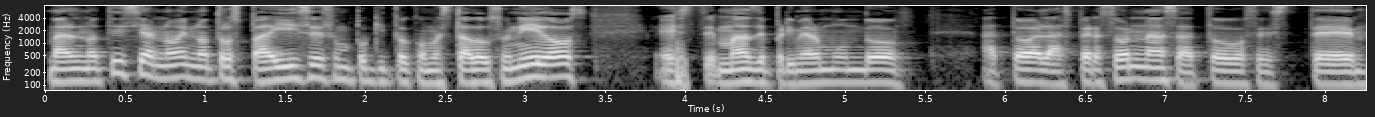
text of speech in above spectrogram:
mala noticia, ¿no? En otros países, un poquito como Estados Unidos, este, más de primer mundo a todas las personas, a todos este,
